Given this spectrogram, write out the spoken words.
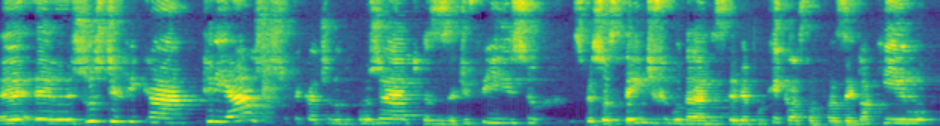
é, é, justificar, criar a justificativa do projeto, que às vezes é difícil, as pessoas têm dificuldade em escrever por que, que elas estão fazendo aquilo.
